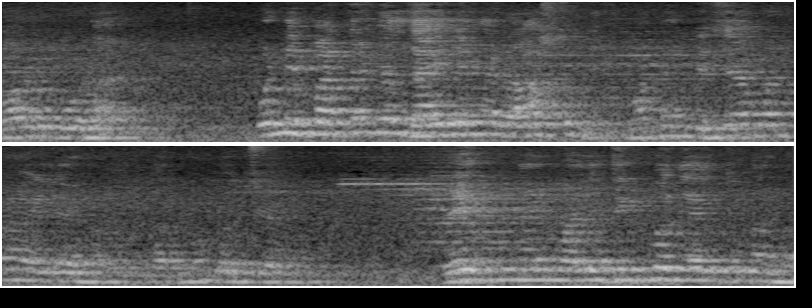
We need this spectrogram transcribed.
వాళ్ళు కూడా కొన్ని పత్రికలు ధైర్యంగా రాస్తున్నాయి. మొన్న విశాఖపట్నం వెళ్ళాను కర్నూలు వచ్చాను రేపు నేను మళ్ళీ తిరుపతి వెళ్తున్నాను.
